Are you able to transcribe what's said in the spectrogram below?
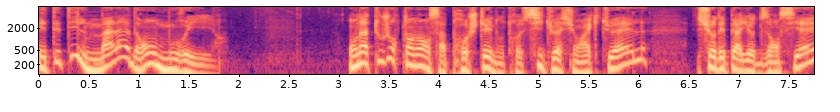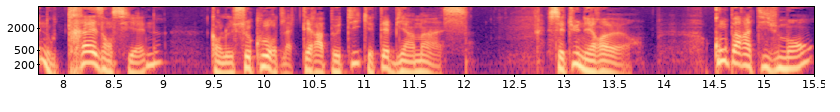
Étaient-ils malades à en mourir? On a toujours tendance à projeter notre situation actuelle sur des périodes anciennes ou très anciennes, quand le secours de la thérapeutique était bien mince. C'est une erreur. Comparativement,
